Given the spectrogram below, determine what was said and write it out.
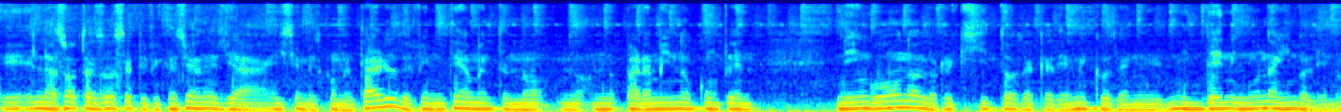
Eh, las otras dos certificaciones ya hice mis comentarios, definitivamente no, para mí no cumplen ninguno de los requisitos académicos de, de ninguna índole, ¿no?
